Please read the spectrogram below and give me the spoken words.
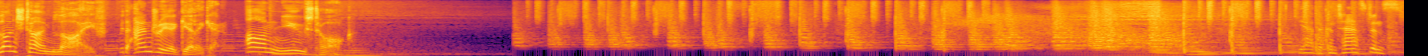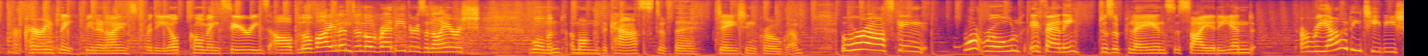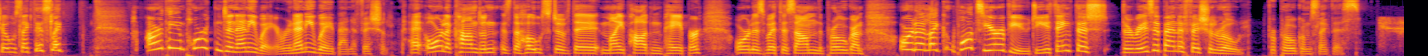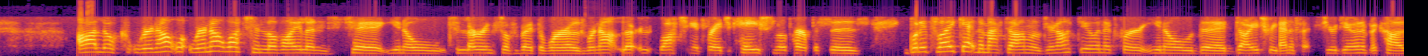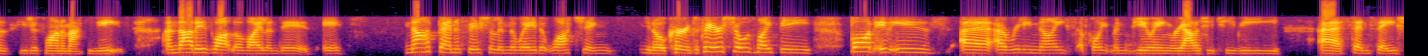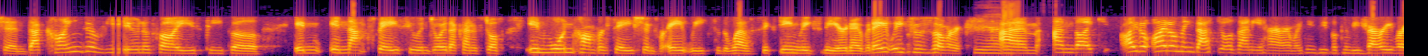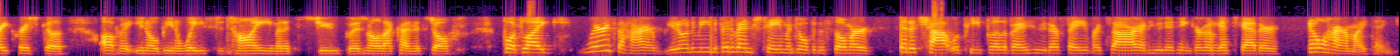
Lunchtime Live with Andrea Gilligan on Newstalk. Yeah, the contestants are currently being announced for the upcoming series of Love Island, and already there's an Irish woman among the cast of the dating programme. But we're asking what role, if any, does it play in society? And are reality TV shows like this, like, are they important in any way or in any way beneficial? Uh, Orlaith Condon is the host of the My Pod on Paper. Orlaith's with us on the programme. Orlaith, like, what's your view? Do you think that there is a beneficial role for programmes like this? Ah, look, we're not we're not watching Love Island to you know to learn stuff about the world. We're not le- watching it for educational purposes. But it's like getting a McDonald's. You're not doing it for you know the dietary benefits. You're doing it because you just want a Mackie cheese and that is what Love Island is. It's not beneficial in the way that watching you know current affairs shows might be, but it is a, a really nice appointment viewing reality TV uh, sensation that kind of unifies people in in that space who enjoy that kind of stuff in one conversation for eight weeks of the well, sixteen weeks of the year now, but eight weeks of the summer. Yeah. Um, and like I don't I don't think that does any harm. I think people can be very very critical of it, you know, being a waste of time and it's stupid and all that kind of stuff. But like, where's the harm? You know what I mean? A bit of entertainment over the summer, bit of chat with people about who their favourites are and who they think are going to get together no harm, I think.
